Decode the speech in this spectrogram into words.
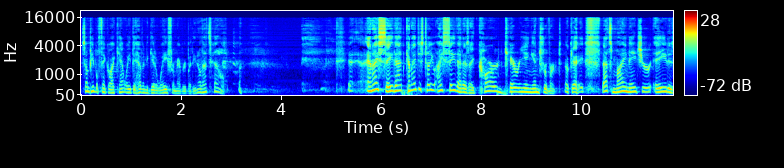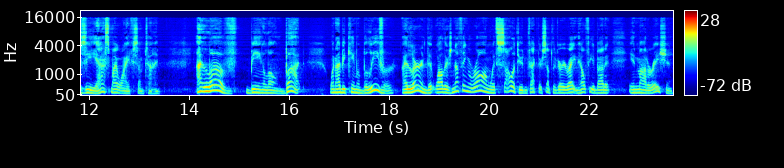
Some people think, oh, I can't wait to heaven to get away from everybody. No, that's hell. and I say that, can I just tell you, I say that as a card carrying introvert, okay? That's my nature, A to Z. Ask my wife sometime. I love being alone, but when I became a believer, I learned that while there's nothing wrong with solitude, in fact, there's something very right and healthy about it in moderation,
